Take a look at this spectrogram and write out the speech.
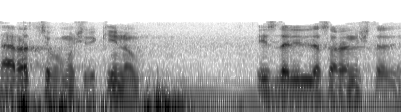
دا رد چې مشرکین هیڅ دلیل سره نشته دي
